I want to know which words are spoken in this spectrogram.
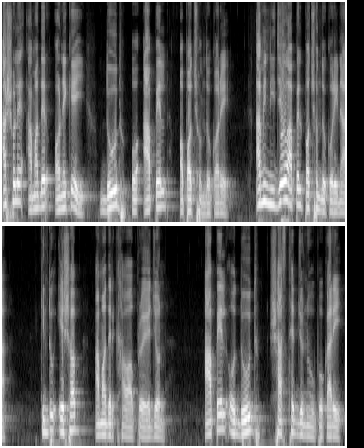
আসলে আমাদের অনেকেই দুধ ও আপেল অপছন্দ করে। আমি নিজেও আপেল পছন্দ করি না, কিন্তু এসব আমাদের খাওয়া প্রয়োজন। আপেল ও দুধ স্বাস্থ্যের জন্য উপকারী,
